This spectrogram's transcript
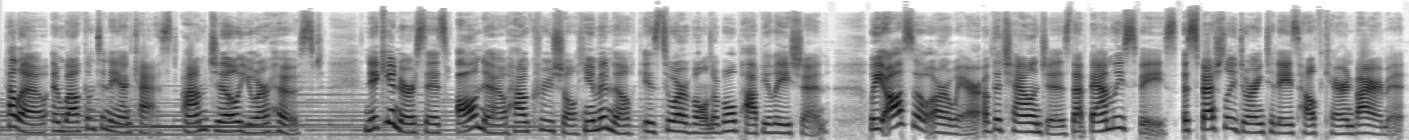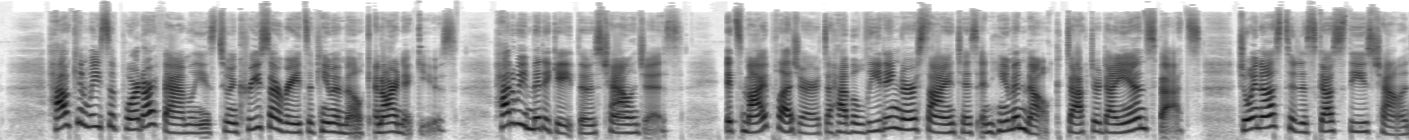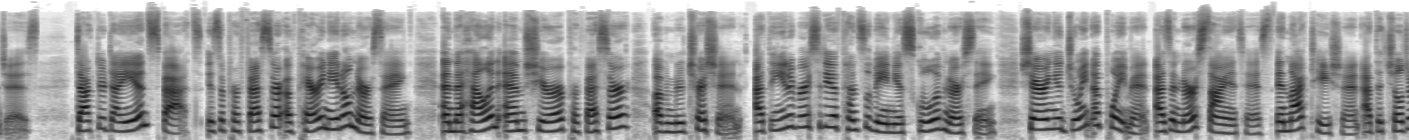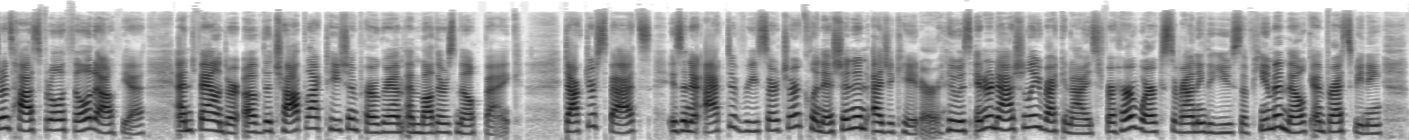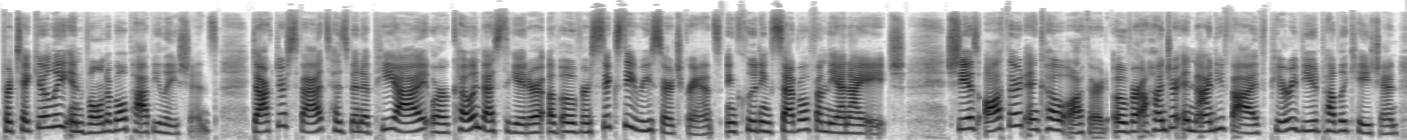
Hello, and welcome to NANNCast. I'm Jill, your host. NICU nurses all know how crucial human milk is to our vulnerable population. We also are aware of the challenges that families face, especially during today's healthcare environment. How can we support our families to increase our rates of human milk in our NICUs? How do we mitigate those challenges? It's my pleasure to have a leading nurse scientist in human milk, Dr. Diane Spatz, join us to discuss these challenges. Dr. Diane Spatz is a professor of perinatal nursing and the Helen M. Shearer Professor of Nutrition at the University of Pennsylvania School of Nursing, sharing a joint appointment as a nurse scientist in lactation at the Children's Hospital of Philadelphia and founder of the CHOP Lactation Program and Mother's Milk Bank. Dr. Spatz is an active researcher, clinician, and educator who is internationally recognized for her work surrounding the use of human milk and breastfeeding, particularly in vulnerable populations. Dr. Spatz has been a PI or co investigator of over 60 research grants, including several from the NIH. She has authored and co authored over 195 peer reviewed publications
